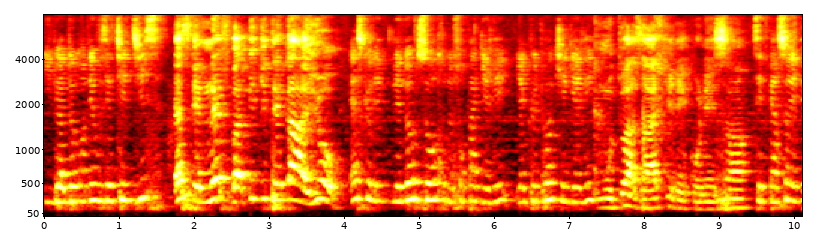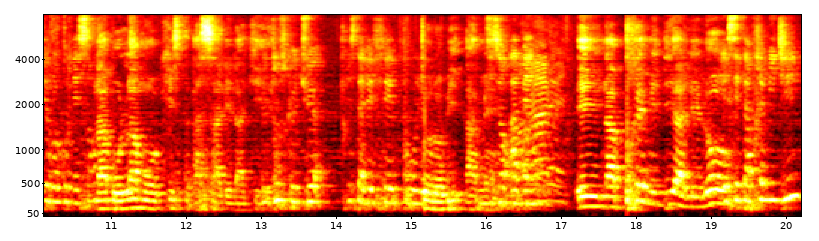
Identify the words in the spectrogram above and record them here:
il lui a demandé, vous étiez dix. est-ce que 9 les, les neuf autres ne sont pas guéris? Il n'y a que toi qui es guéri. Cette personne était reconnaissante de tout ce que Dieu, Christ avait fait pour lui. amen Disons Amen. Et cet après-midi,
